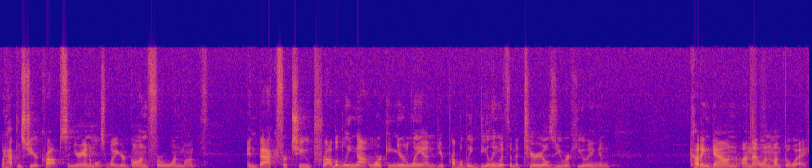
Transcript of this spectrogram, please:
What happens to your crops and your animals while you're gone for one month and back for two, probably not working your land? You're probably dealing with the materials you were hewing and cutting down on that one month away.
